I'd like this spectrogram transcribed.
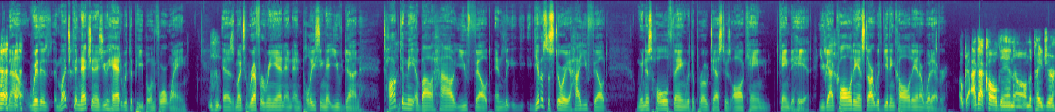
now, with as much connection as you had with the people in Fort Wayne, Mhm. as much refereeing and, and policing that you've done, talk to me about how you felt and le- give us a story of how you felt when this whole thing with the protesters all came came to head. You got called in. Start with getting called in or whatever. okay, I got called in uh, on the pager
